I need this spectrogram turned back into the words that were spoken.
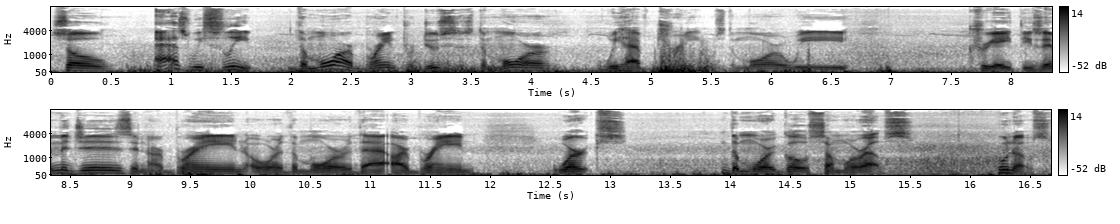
So, as we sleep, the more our brain produces, the more we have dreams, the more we create these images in our brain, or the more that our brain works the more it goes somewhere else. Who knows?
